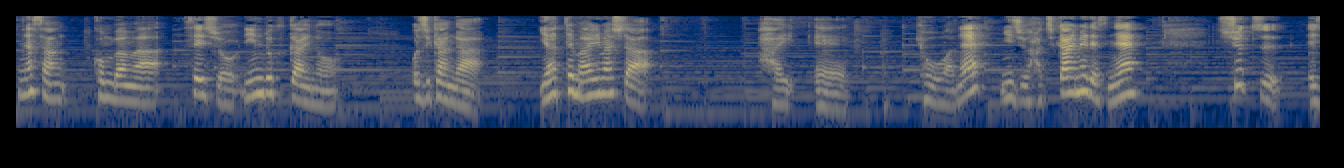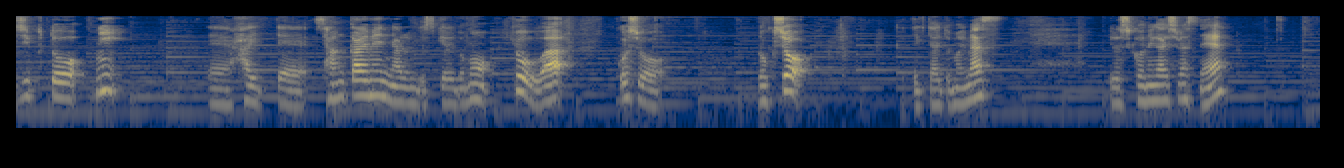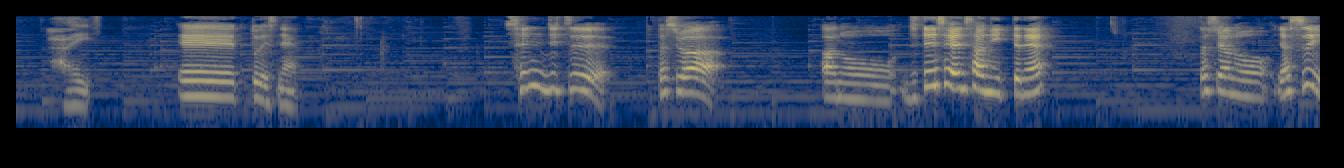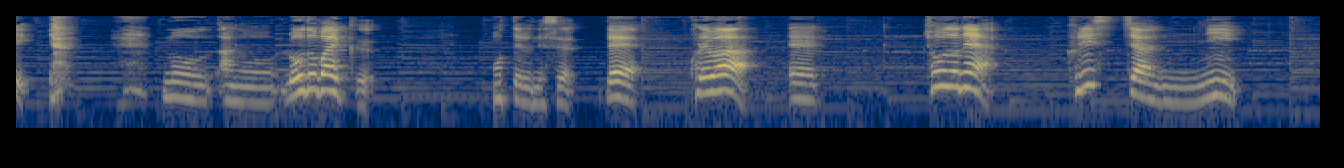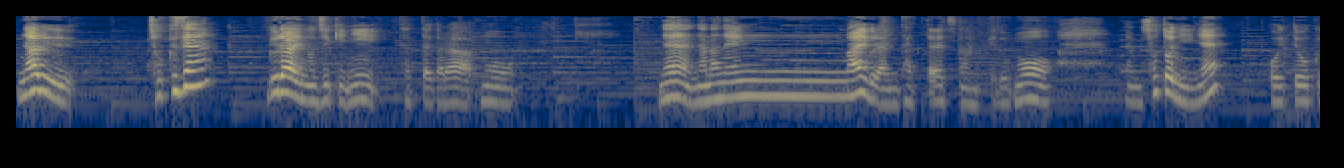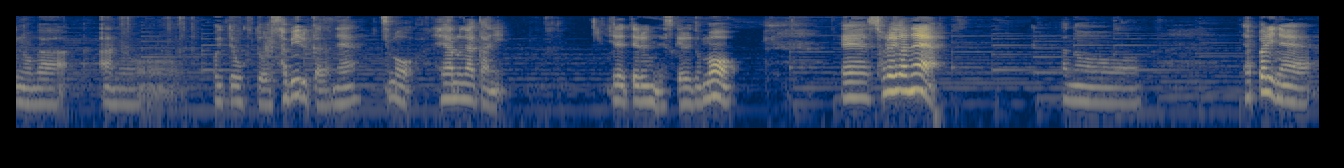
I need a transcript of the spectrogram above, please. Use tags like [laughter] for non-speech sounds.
皆さん、こんばんは。聖書臨読会のお時間がやってまいりました。はい、えー今日はね、28回目ですね。出エジプトに、えー入って3回目になるんですけれども、今日は5章、6章、やっていきたいと思います。よろしくお願いしますね。はい。えーっとですね。先日、私は、あの、自転車屋さんに行ってね、私、あの、安い、[laughs] もう、あの、ロードバイク持ってるんです。で、これは、えーちょうどね、クリスチャンになる直前ぐらいの時期に買ったから、もう、ね、7年前ぐらいに買ったやつなんだけども、外にね、置いておくのが、あの、置いておくと錆びるからね、いつも部屋の中に入れてるんですけれども、えーそれがね、あのやっぱりね、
